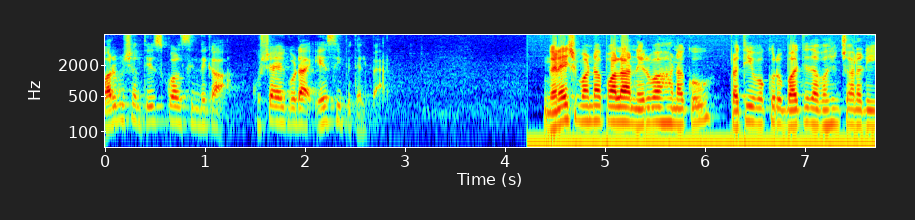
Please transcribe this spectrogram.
పర్మిషన్ తీసుకోవాల్సిందిగా కుషాయిగూడ ఏసీపీ తెలిపారు. గణేష్ మండపాల నిర్వహణకు ప్రతి ఒక్కరూ బాధ్యత వహించాలని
